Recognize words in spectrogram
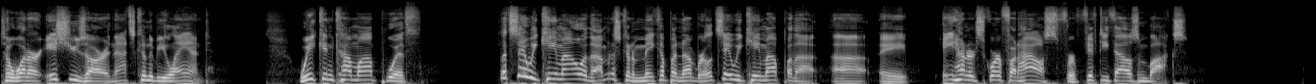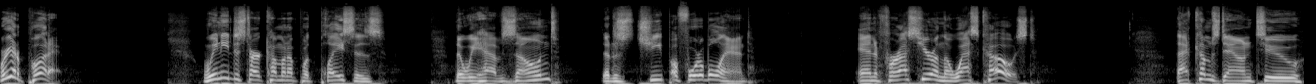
to what our issues are, and that's going to be land. We can come up with, let's say we came out with, I'm just going to make up a number. Let's say we came up with a uh, a 800 square foot house for 50,000 bucks. We're going to put it. We need to start coming up with places that we have zoned that is cheap, affordable land. And for us here on the West Coast, that comes down to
